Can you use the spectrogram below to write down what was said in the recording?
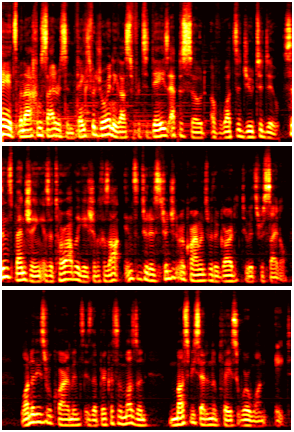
Hey, it's Menachem Siderson. Thanks for joining us for today's episode of What's a Jew to Do. Since benching is a Torah obligation, Chazal instituted stringent requirements with regard to its recital. One of these requirements is that Birkas Hamazon must be said in a place where one ate.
